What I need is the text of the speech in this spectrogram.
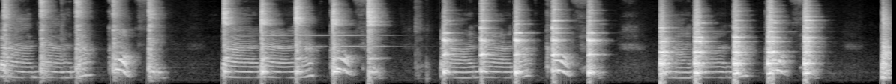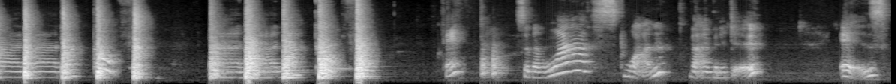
banana coffee, banana coffee, banana coffee, banana coffee, banana coffee, banana coffee. Okay, so the last one that I'm going to do is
